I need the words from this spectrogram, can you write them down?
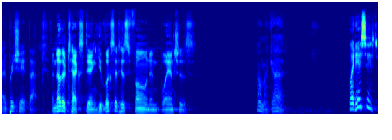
I appreciate that. Another text ding. He looks at his phone and blanches. Oh my God. What is it?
